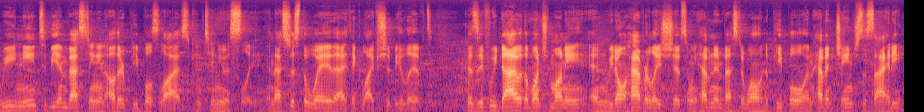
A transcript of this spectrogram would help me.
we need to be investing in other people's lives continuously, and that's just the way that I think life should be lived. Because if we die with a bunch of money and we don't have relationships and we haven't invested well into people and haven't changed society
